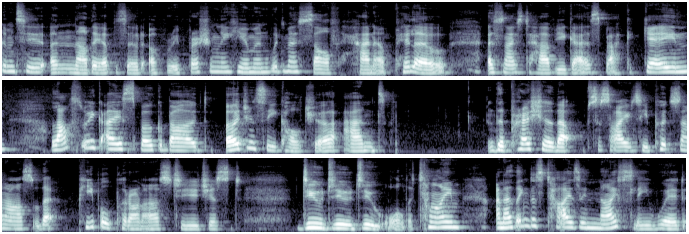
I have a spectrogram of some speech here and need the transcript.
Welcome to another episode of Refreshingly Human with myself, Hannah Pillow. It's nice to have you guys back again. Last week I spoke about urgency culture and the pressure that society puts on us or that people put on us to just do, do, do all the time. And I think this ties in nicely with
